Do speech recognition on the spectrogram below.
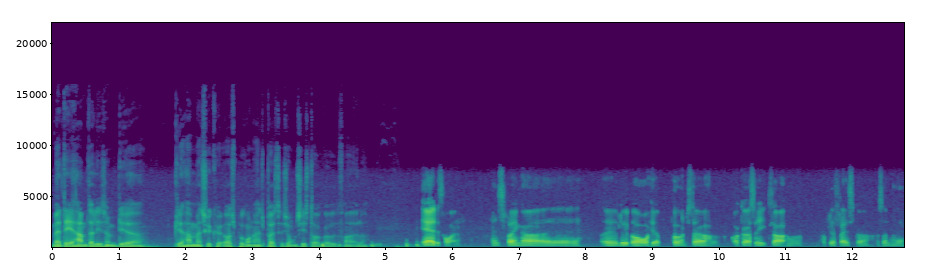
Men det er ham, der ligesom bliver, bliver ham, man skal køre, også på grund af hans præstation sidste år går ud fra, eller? Ja, det tror jeg. Han springer øh, øh, løbet over her på onsdag og, og gør sig helt klar og, og bliver frisk og, og sådan noget.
